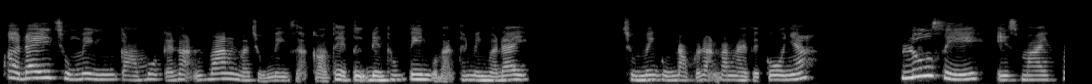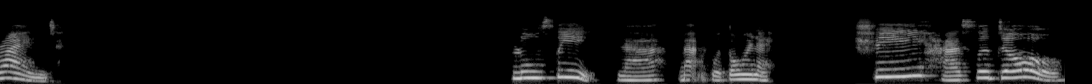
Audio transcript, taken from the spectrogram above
Ở đây chúng mình có một cái đoạn văn và chúng mình sẽ có thể tự điền thông tin của bản thân mình vào đây. Chúng mình cùng đọc cái đoạn văn này với cô nhé. Lucy is my friend. Lucy là bạn của tôi này. She has a doll.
